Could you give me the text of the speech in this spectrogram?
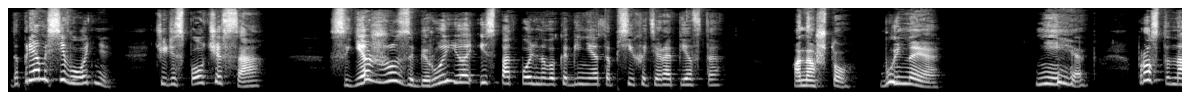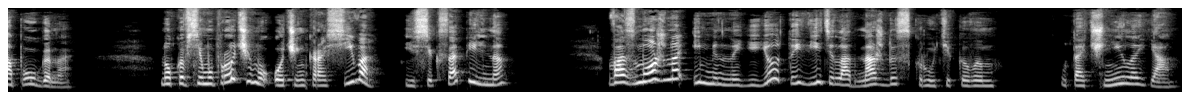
Да прямо сегодня, через полчаса. Съезжу, заберу ее из подпольного кабинета психотерапевта. Она что, буйная? Нет, просто напугана. Но, ко всему прочему, очень красиво и сексапильно. Возможно, именно ее ты видел однажды с Крутиковым, уточнила я.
